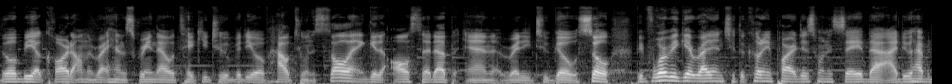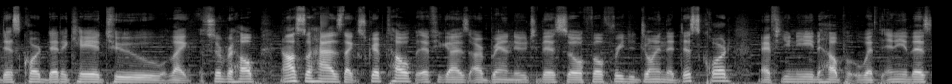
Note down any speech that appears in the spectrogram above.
there will be a card on the right hand screen that will take you to a video of how to install it and get it all set up and ready to go. So before we get right into the coding part, I just want to say that I do have a Discord dedicated to like server help and also has like Skript help if you guys are brand new to this. So feel free to join the Discord if you need help with any of this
